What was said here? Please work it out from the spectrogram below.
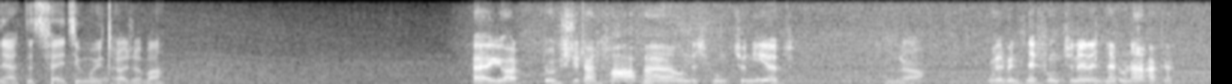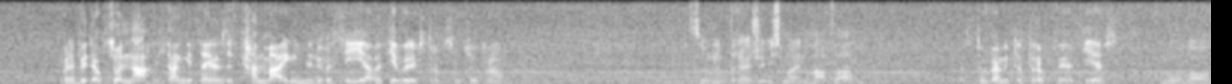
Ja, das Feld hier, ich dreier war. Äh, ja, da steht halt Hafer und es funktioniert. Ja. Weil wenn es nicht funktioniert, dann ist es nicht ohne Acker. Aber da wird auch so eine Nachricht angezeigt, also das kann man eigentlich nicht übersehen, aber dir würde ich trotzdem zutrauen. So, dann dresche ich meinen Hafer ab. Dass du Und- gar nicht darauf reagierst. Worauf?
